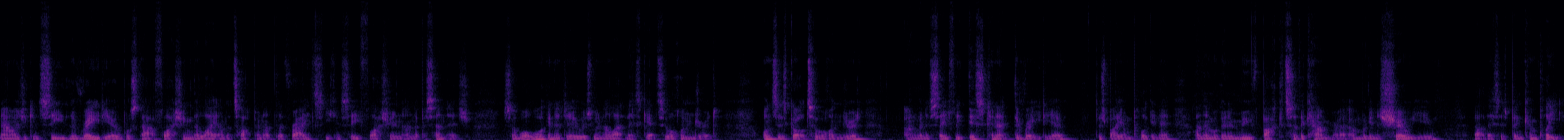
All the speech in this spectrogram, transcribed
Now as you can see the radio will start flashing the light on the top and at the right you can see flashing and a percentage. So what we're going to do is we're going to let this get to 100. Once it's got to 100 I'm going to safely disconnect the radio just by unplugging it and then we're going to move back to the camera and we're going to show you that this has been complete.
